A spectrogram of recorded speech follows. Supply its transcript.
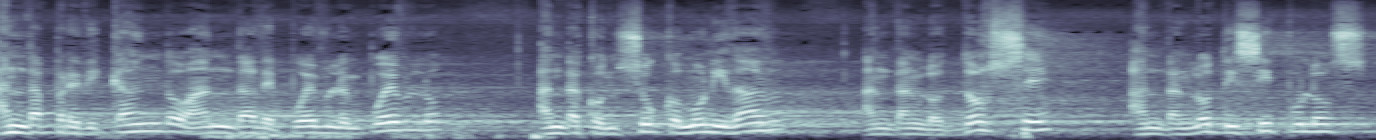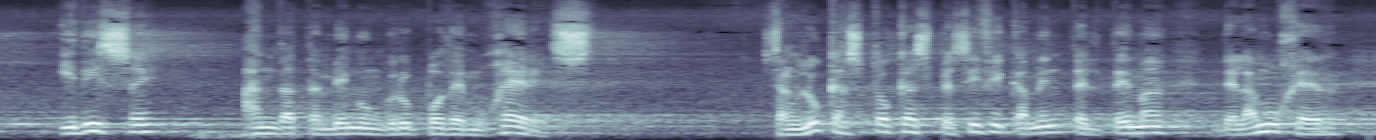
anda predicando, anda de pueblo en pueblo, anda con su comunidad, andan los doce, andan los discípulos y dice, anda también un grupo de mujeres. San Lucas toca específicamente el tema de la mujer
